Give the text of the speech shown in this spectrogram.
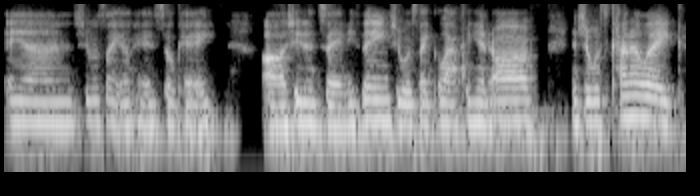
And she was like, okay, it's okay. Uh, she didn't say anything. She was like laughing it off, and she was kind of like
